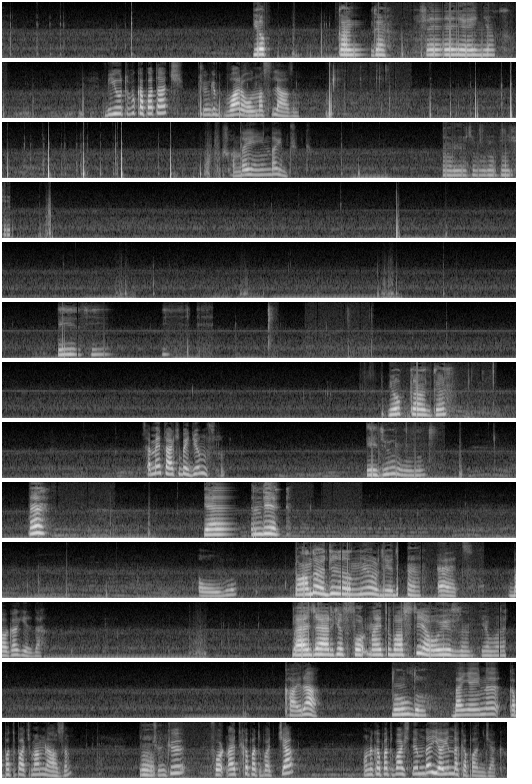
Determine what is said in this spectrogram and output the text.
Yok kanka. Senin yayın yok. Bir YouTube'u kapat aç. Çünkü var olması lazım. Şu anda yayındayım çünkü. Easy. Yok kanka. Sen beni takip ediyor musun? Ediyorum onu. Heh. Geldi. Oo. Şu anda ödül alınıyor diyor değil mi? Evet. Baga girdi. Bence herkes Fortnite'ı bastı ya o yüzden yavaş. Kayra, Ne oldu? ben yayını kapatıp açmam lazım. Ha, Çünkü Fortnite'ı kapatıp açacağım. Onu kapatıp açtığımda yayın da kapanacak.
